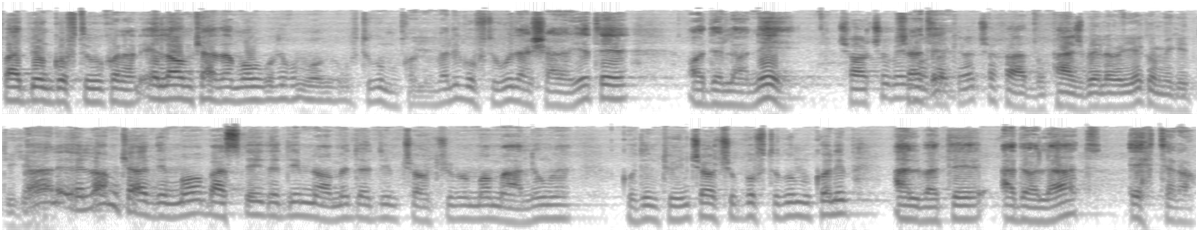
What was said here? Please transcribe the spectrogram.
باید بیان گفتگو کنن. اعلام کردن ما خب گفتگو می‌کنیم. ولی گفتگو در شرایط عادلانه. چارچوب این مذاکرات چه خواهد بود؟ پنج به علاوه یک رو میگید دیگه. بله اعلام کردیم. ما بسته دادیم نامه دادیم چارچوب ما معلومه. گفتیم تو این چارچوب گفتگو می‌کنیم. البته عدالت احترام.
